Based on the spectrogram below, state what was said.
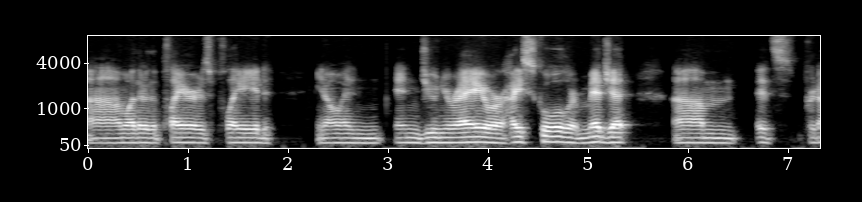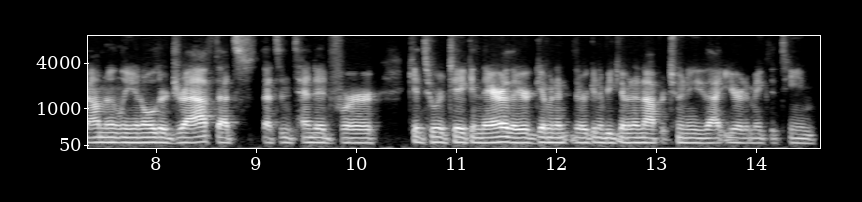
um, whether the players played, you know, in in junior A or high school or midget. Um, it's predominantly an older draft that's that's intended for kids who are taken there. They're given they're going to be given an opportunity that year to make the team.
